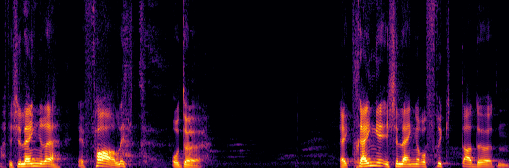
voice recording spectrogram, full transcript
at det ikke lenger er farlig å dø. Jeg trenger ikke lenger å frykte døden,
